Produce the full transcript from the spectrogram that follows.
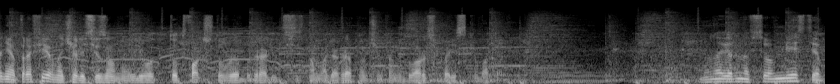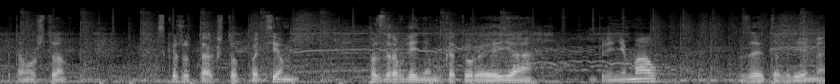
завоевание трофея в начале сезона или вот тот факт, что вы обыграли действительно многократного чемпиона Беларуси Бориса Кабата? Ну, наверное, все вместе, потому что, скажу так, что по тем поздравлениям, которые я принимал за это время,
